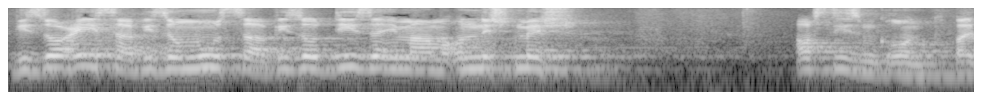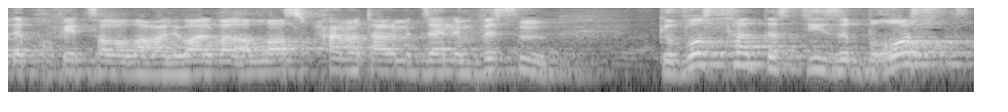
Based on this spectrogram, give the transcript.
Wieso Isa, wieso Musa, wieso diese Imame und nicht mich? Aus diesem Grund, weil der Prophet sallallahu alaihi wa sallam, weil Allah subhanahu wa ta'ala mit seinem Wissen gewusst hat, dass diese Brust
